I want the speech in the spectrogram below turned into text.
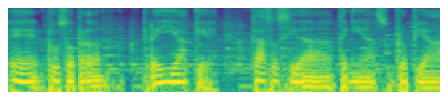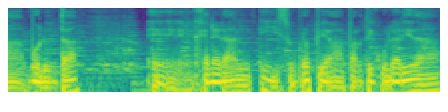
eh, Rousseau perdón, creía que cada sociedad tenía su propia voluntad general y su propia particularidad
